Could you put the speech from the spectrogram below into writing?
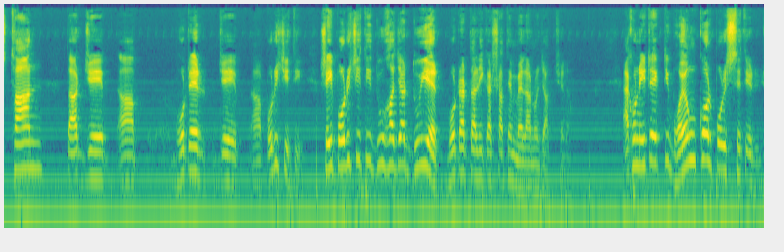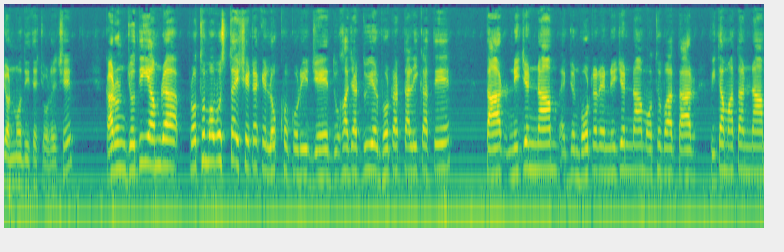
স্থান, তার যে ভোটের যে পরিচিতি, সেই পরিচিতি দু হাজার দুইয়ের ভোটার তালিকার সাথে মেলানো যাচ্ছে না। এখন এটা একটি ভয়ঙ্কর পরিস্থিতির জন্ম দিতে চলেছে। কারণ যদি আমরা প্রথম অবস্থায় সেটাকে লক্ষ্য করি যে দু হাজার দুইয়ের ভোটার তালিকাতে তার নিজের নাম, একজন ভোটারের নিজের নাম অথবা তার পিতামাতার নাম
